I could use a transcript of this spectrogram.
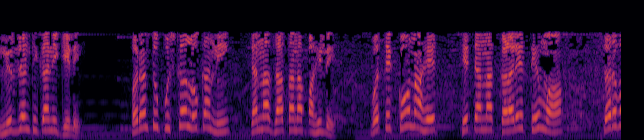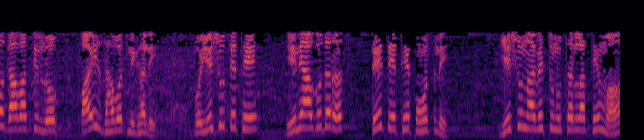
निर्जन ठिकाणी गेले. परंतु पुष्कळ लोकांनी त्यांना जाताना पाहिले व ते कोण आहेत हे त्यांना कळले तेव्हा सर्व गावातील लोक पायीच धावत निघाले व येशू तेथे येण्या अगोदरच ते तेथे पोहोचले. येशू नावेतून उतरला तेव्हा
